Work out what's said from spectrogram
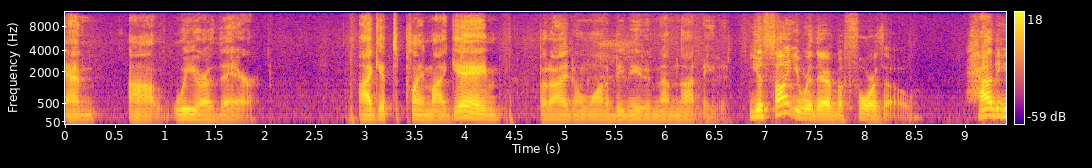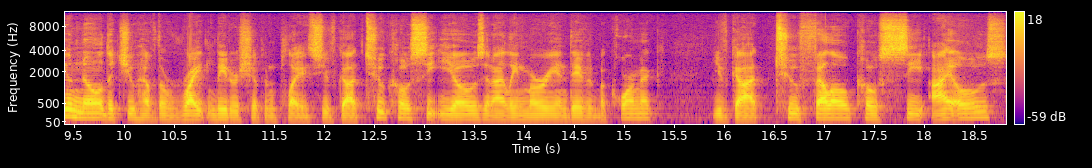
and uh, we are there. I get to play my game, but I don't want to be needed, and I'm not needed. You thought you were there before, though. How do you know that you have the right leadership in place? You've got two co-CEOs in Eileen Murray and David McCormick. You've got two fellow co-CIOs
